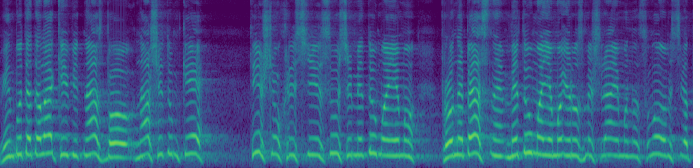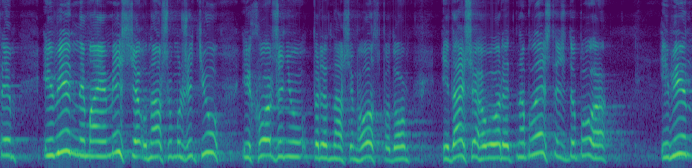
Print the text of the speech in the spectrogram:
він буде далекий від нас, бо наші думки, ті, що в Христі Ісусі, ми думаємо про небесне, ми думаємо і розмишляємо над Словом Святим, і Він не має місця у нашому життю і ходженню перед нашим Господом. І далі говорить: наближтесь до Бога, і Він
